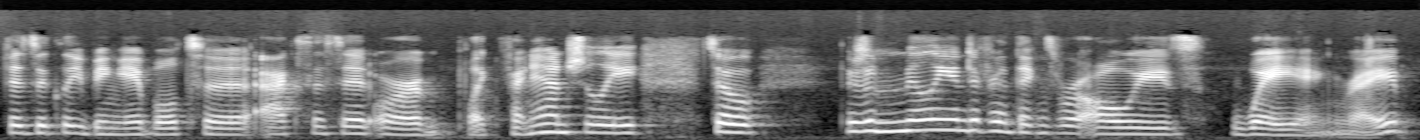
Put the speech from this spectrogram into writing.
physically being able to access it or like financially so there's a million different things we're always weighing right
